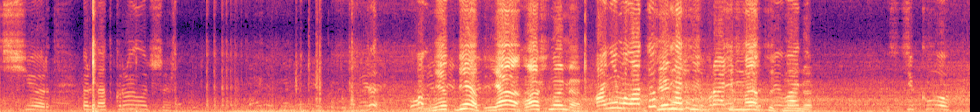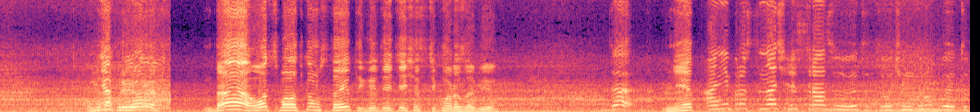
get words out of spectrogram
Черт, Черт, открой лучше. Он- Нет, нет, я ваш номер. Они молоток взяли, 70, собрались 17 разбивать номер. стекло. У меня приоры. Да, вот с молотком стоит и говорит, я тебе сейчас стекло разобью. Да, Нет. они просто начали сразу этот очень грубо этот.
